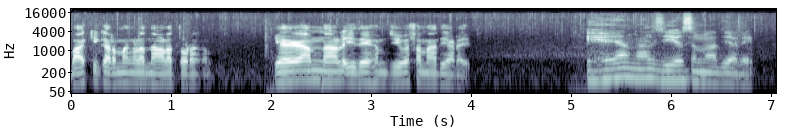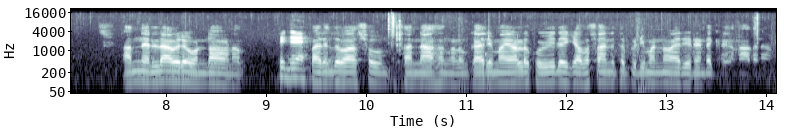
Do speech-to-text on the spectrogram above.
ബാക്കി കർമ്മങ്ങൾ നാളെ തുടങ്ങും. ഏഴാം നാൾ ഇദ്ദേഹം ജീവസമാധി അടയും. ഏഴാം നാൾ ജീവസമാധിയാടെ അന്ന് എല്ലാവരും ഉണ്ടാവണം പിന്നെ? പരുന്തുവാസവും സന്നാഹങ്ങളും കാര്യം അയാളുടെ കുഴിയിലേക്ക് അവസാനത്തെ പിടിമണ്ണ് വാരിയിടേണ്ട ഗൃഹനാഥനാണ്.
